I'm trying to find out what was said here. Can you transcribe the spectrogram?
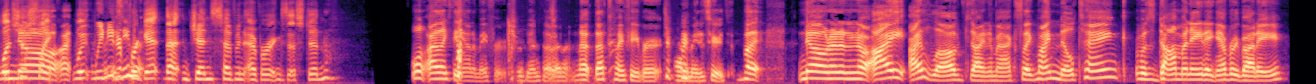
Let's just like we, we need to Z forget that Gen Seven ever existed. Well, I like the anime for, for Gen Seven. That, that's my favorite animated series. But no, no, no, no, no. I I loved Dynamax. Like my Miltank was dominating everybody.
